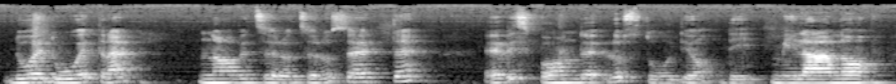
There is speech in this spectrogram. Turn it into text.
223 9007 e risponde lo studio di Milano.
